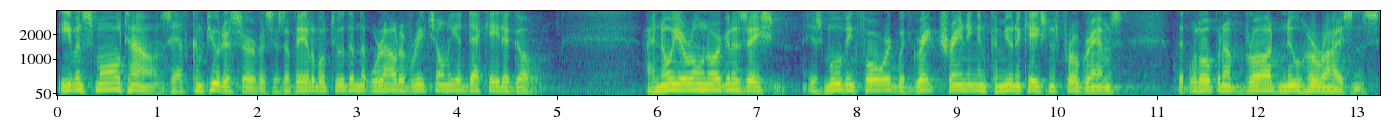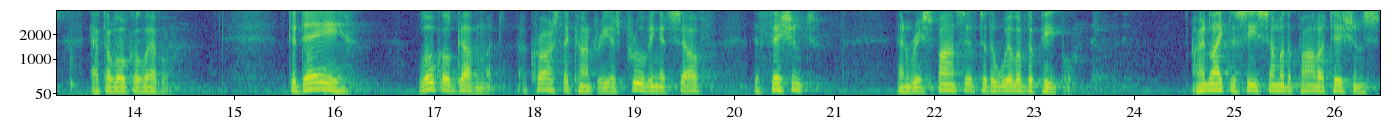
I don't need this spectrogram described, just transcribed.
Even small towns have computer services available to them that were out of reach only a decade ago. I know your own organization is moving forward with great training and communications programs that will open up broad new horizons at the local level. Today, local government across the country is proving itself efficient and responsive to the will of the people. I'd like to see some of the politicians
